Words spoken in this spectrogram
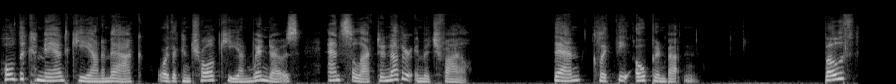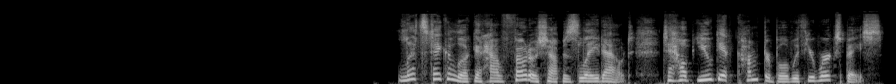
hold the Command key on a Mac or the Control key on Windows and select another image file. Then click the Open button. Both Let's take a look at how Photoshop is laid out to help you get comfortable with your workspace.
